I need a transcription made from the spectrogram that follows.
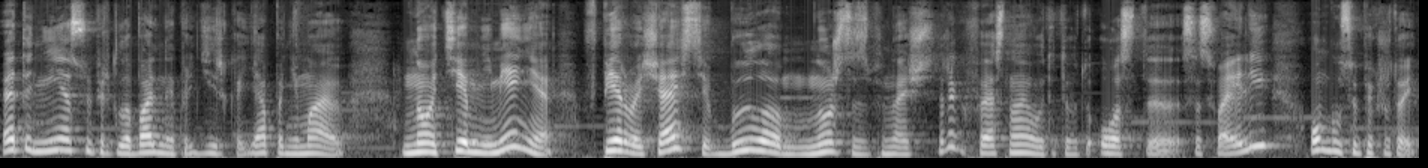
Это не супер глобальная придирка, я понимаю, но тем не менее в первой части было множество запоминающихся треков, и основной вот этот вот ост э, со своей он был супер крутой.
